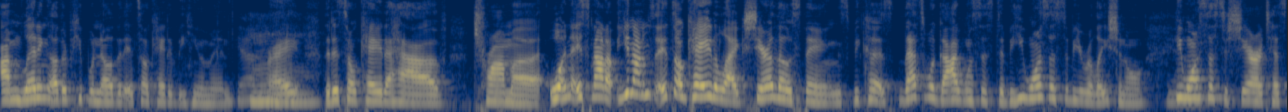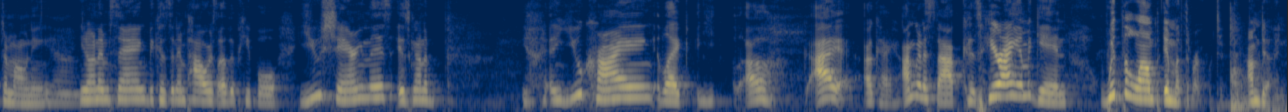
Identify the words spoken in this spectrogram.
I'm letting other people know that it's okay to be human, yeah. right? Mm-hmm. That it's okay to have trauma. Well, it's not, a, you know what I'm saying? It's okay to like share those things because that's what God wants us to be. He wants us to be relational. Yeah. He wants us to share our testimony. Yeah. You know what I'm saying? Because it empowers other people. You sharing this is gonna, and you crying, like, oh, I okay. I'm gonna stop because here I am again with the lump in my throat. I'm done.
